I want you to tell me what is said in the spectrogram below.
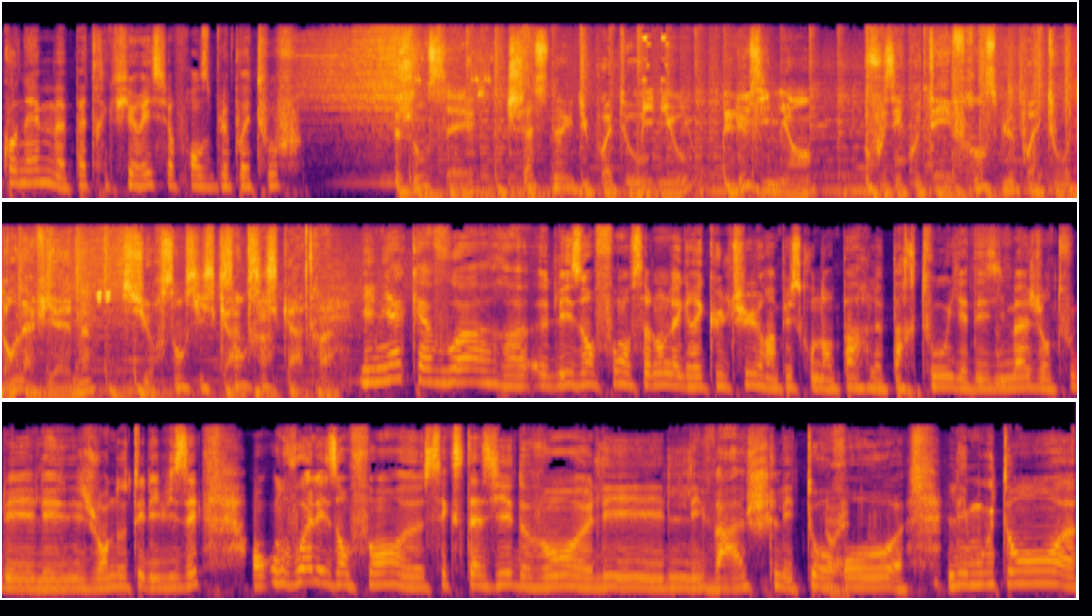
Qu'on aime, Patrick Fiori sur France Bleu Poitou. Joncé, Chasseneuil du Poitou, Mignou, Lusignan. Vous écoutez France Bleu Poitou dans la Vienne sur 106.4. 106.4. Il n'y a qu'à voir euh, les enfants au salon de l'agriculture, hein, puisqu'on en parle partout. Il y a des images dans tous les, les journaux télévisés. On, on voit les enfants euh, s'extasier devant euh, les, les vaches, les taureaux, euh, les moutons, euh,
